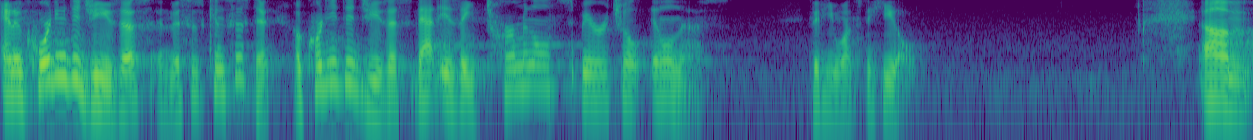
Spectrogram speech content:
and according to Jesus, and this is consistent, according to Jesus, that is a terminal spiritual illness that he wants to heal. Um,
